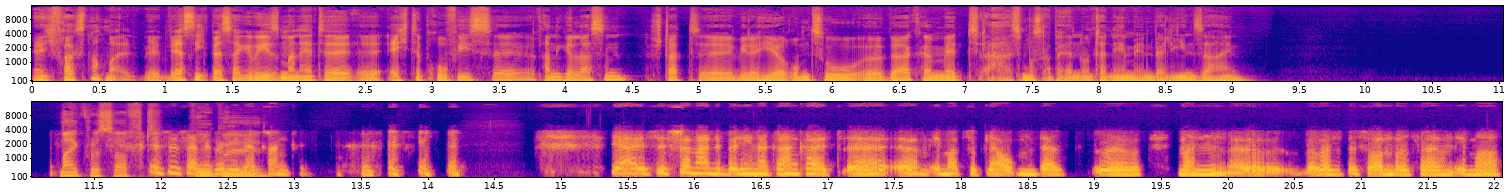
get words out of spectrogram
Ich frage es nochmal. Wäre es nicht besser gewesen, man hätte äh, echte Profis äh, rangelassen, statt äh, wieder hier rumzuwerkeln mit, ah, es muss aber ein Unternehmen in Berlin sein? Microsoft. Es ist eine Google. Berliner Krankheit. ja, es ist schon eine Berliner Krankheit, äh, äh, immer zu glauben, dass äh, man äh, was Besonderes sei und immer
